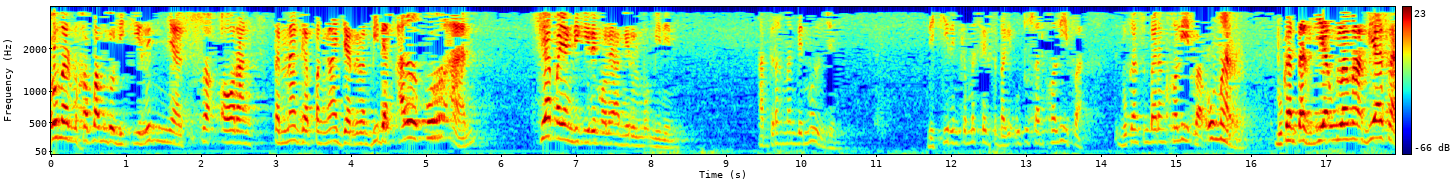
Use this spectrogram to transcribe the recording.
Umar bin Khattab untuk dikirimnya seorang tenaga pengajar dalam bidang Al-Quran, siapa yang dikirim oleh Amirul Mukminin? Abdurrahman bin Muljim. Dikirim ke Mesir sebagai utusan khalifah. Bukan sembarang khalifah, Umar. Bukan tazkiyah ulama biasa.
